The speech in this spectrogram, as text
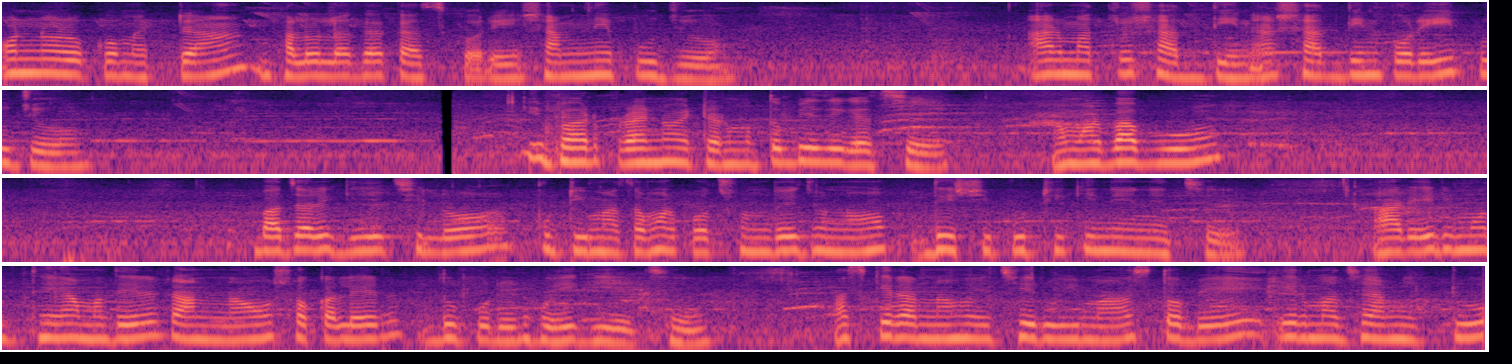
অন্যরকম একটা ভালো লাগা কাজ করে, সামনে পুজো। আর মাত্র সাত দিন, আর সাত দিন পরেই পুজো। এবার প্রায় নয়টার মতো বেজে গেছে। আমার বাবু বাজারে গিয়েছিল পুঁটি মাছ আমার পছন্দের জন্য দেশি পুঁটি কিনে এনেছে। আর এরই মধ্যে আমাদের রান্নাও সকালের দুপুরের হয়ে গিয়েছে। আজকে রান্না হয়েছে রুই মাছ, তবে এর মাঝে আমি একটু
